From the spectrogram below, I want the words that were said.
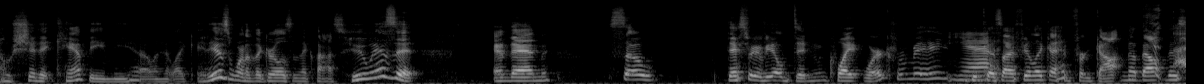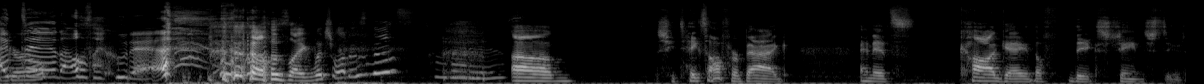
oh shit, it can't be Miho. And you're like, it is one of the girls in the class. Who is it? And then, so this reveal didn't quite work for me Yeah. because I feel like I had forgotten about this I girl. did. I was like, who that? I was like, which one is this? who that is? Um, she takes off her bag, and it's Kage, the the exchange student.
